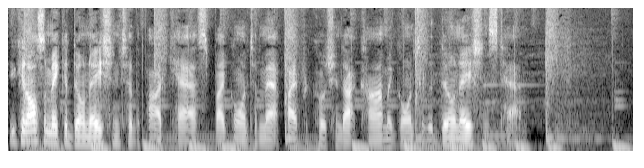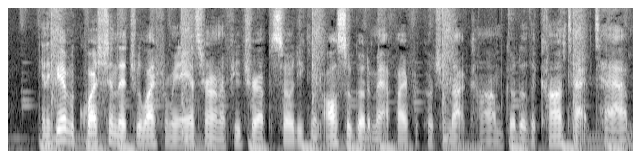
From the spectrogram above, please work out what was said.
You can also make a donation to the podcast by going to mattpfeiffercoaching.com and going to the donations tab. And if you have a question that you'd like for me to answer on a future episode, you can also go to mattpfeiffercoaching.com, go to the contact tab,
